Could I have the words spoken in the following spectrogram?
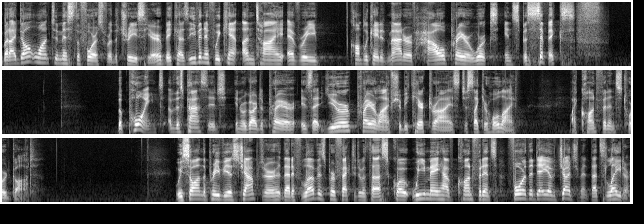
but I don't want to miss the forest for the trees here because even if we can't untie every complicated matter of how prayer works in specifics, the point of this passage in regard to prayer is that your prayer life should be characterized, just like your whole life, by confidence toward God. We saw in the previous chapter that if love is perfected with us, quote, we may have confidence for the day of judgment. That's later.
